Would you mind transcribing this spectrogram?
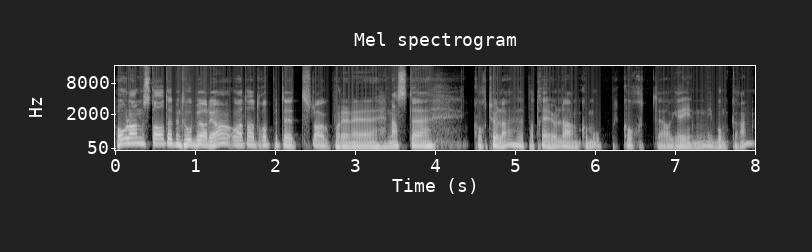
Hovland startet med to birdier, og etter å ha droppet et slag på det neste korthullet, et par tre hull der han kom opp kort av grinen i bunkeren,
